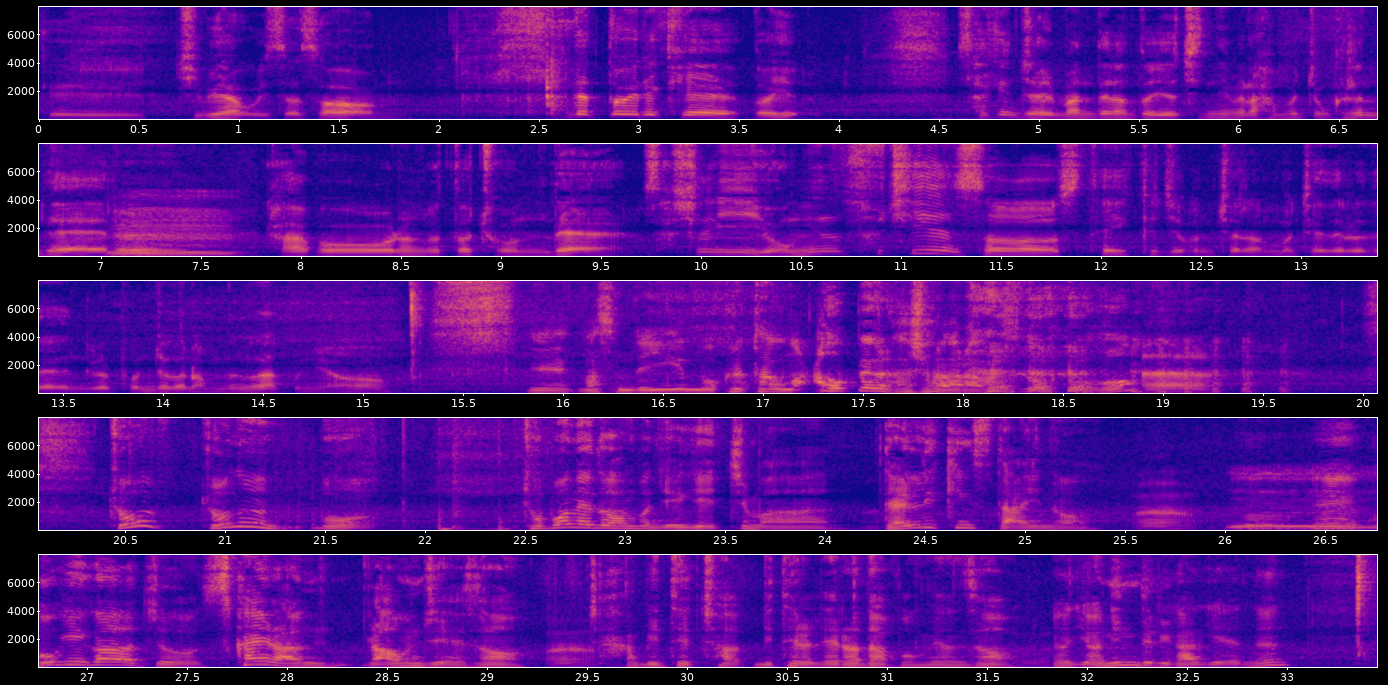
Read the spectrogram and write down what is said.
그 지배하고 있어서 근데 또 이렇게 또 여- 사귄 지 얼마 안 되는 또 여친님이랑 한번 좀 그런 데를 음. 가보는 것도 좋은데 사실 이 용인 수지에서 스테이크 집은 저는 뭐 제대로 된 걸 본 적은 없는 것 같군요. 예, 맞습니다. 이게 뭐 그렇다고 뭐 아웃백을 가셔라라고 할 수도 없고. 어. 저 저는 뭐 저번에도 한번 얘기했지만 델리 킹스 다이너 어. 그, 음. 예, 거기가 저 스카이 라운, 라운지에서 어. 쫙 밑에 차, 밑에를 내려다 보면서 연인들이 가기에는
